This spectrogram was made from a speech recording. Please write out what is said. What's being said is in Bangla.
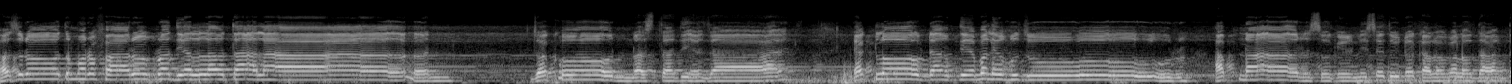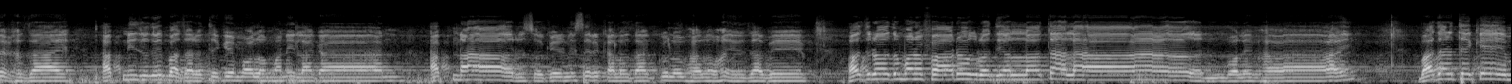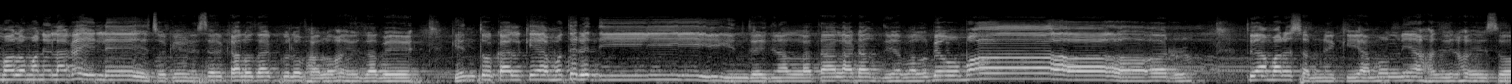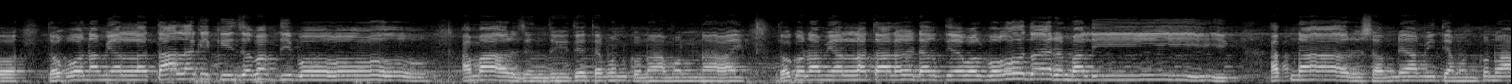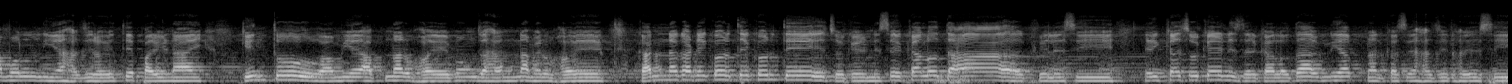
হজরত উমর ফারুক যখন রাস্তা দিয়ে যায়, এক লোক ডাক দিয়ে বলে, হুজুর, আপনার চোখের নিচে দুইটা কালো কালো দাগ দেখা যায়। আপনি যদি বাজার থেকে মলমানি লাগান, আপনার চোখের নিচের কালো দাগগুলো ভালো হয়ে যাবে। হজরত উমর ফারুক রাদিয়াল্লাহু আন বলে, ভাই বাজার থেকে মলমানি লাগাইলে চোখের নিচের কালো দাগগুলো ভালো হয়ে যাবে। কিন্তু কালকে আমতের দিন যেই দিন আল্লাহ তালা ডাক দিয়ে বলবে, ওমর, তুই আমার সামনে কি আমল নিয়ে হাজির হয়েছ? তখন আমি আল্লাহ তালাকে কি জবাব দিব? আমার জিন্দগিতে তেমন কোনো আমল নাই। তখন আমি আল্লাহ তালাকে ডাক দিয়ে বলব, ও দয়ার মালিক আপনার সামনে আমি তেমন কোনো আমল নিয়ে হাজির হইতে পারি নাই। কিন্তু আমি আপনার ভয়ে এবং জাহান্নামের ভয়ে কান্নাকাটি করতে করতে চোখের নিচে কালো দাগ ফেলেছি। এই চোখের নিচের কালো দাগ নিয়ে আপনার কাছে হাজির হয়েছি।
